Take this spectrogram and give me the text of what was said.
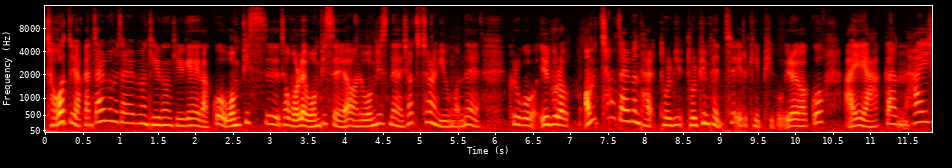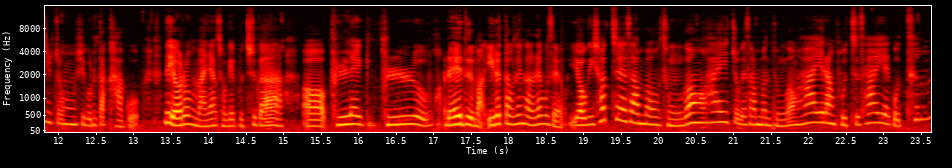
저것도 약간 짧으면 짧으면 길면 길게 해갖고 원피스 저 원래 원피스예요. 근데 원피스는 셔츠처럼 입은 건데 그리고 일부러 엄청 짧은 달, 돌비, 돌핀 팬츠 이렇게 입히고 이래갖고 아예 약간 하이 실종식으로 딱 가고. 근데 여러분 만약 저게 부츠가 어 블랙, 블루, 레드 막 이랬다고 생각을 해보세요. 여기 셔츠에서 한번 둔건 하이 쪽에서 한번 둔건 하이랑 부츠 사이에 그 틈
